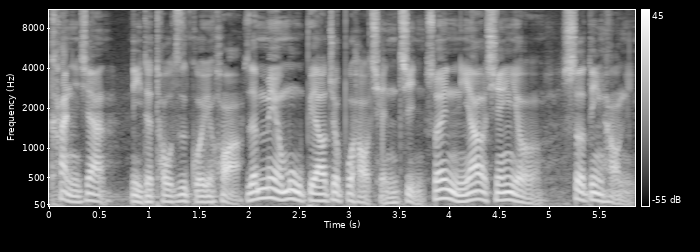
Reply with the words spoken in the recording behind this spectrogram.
看一下你的投资规划。人没有目标就不好前进，所以你要先有设定好你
